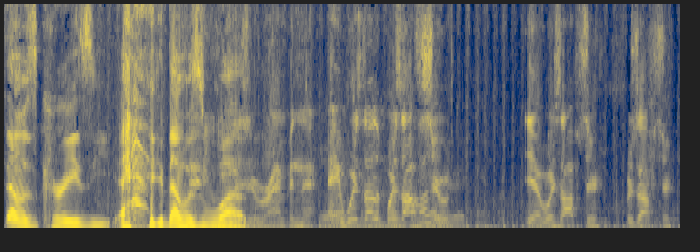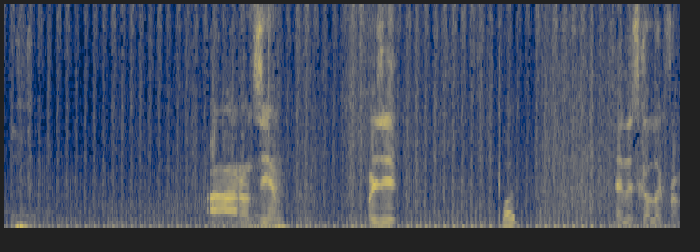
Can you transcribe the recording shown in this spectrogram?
That was crazy. that was wild. Ramping there. Hey, where's the where's the officer? Yeah, where's the officer? Where's the officer? Uh, I don't see him. Where's he? What? Hey, let's go look for him.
